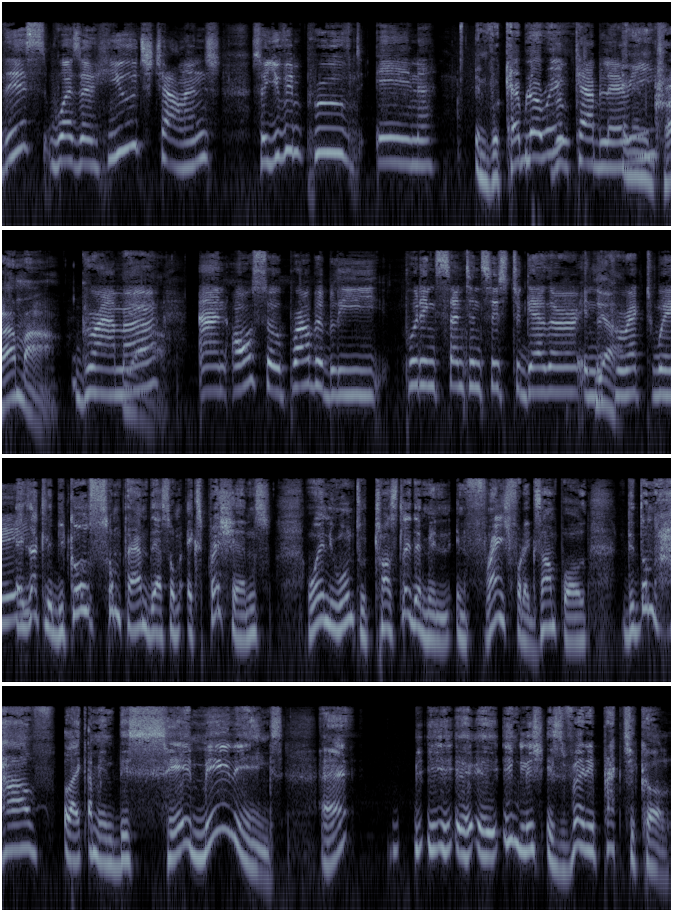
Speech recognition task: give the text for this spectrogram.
This was a huge challenge. So you've improved in in vocabulary, Vocabulary. and in grammar. grammar Yeah. And also probably putting sentences together in the Yeah. correct way. Exactly, because sometimes there are some expressions when you want to translate them in, in French, for example, they don't have like I mean the same meanings. Eh? English is very practical.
